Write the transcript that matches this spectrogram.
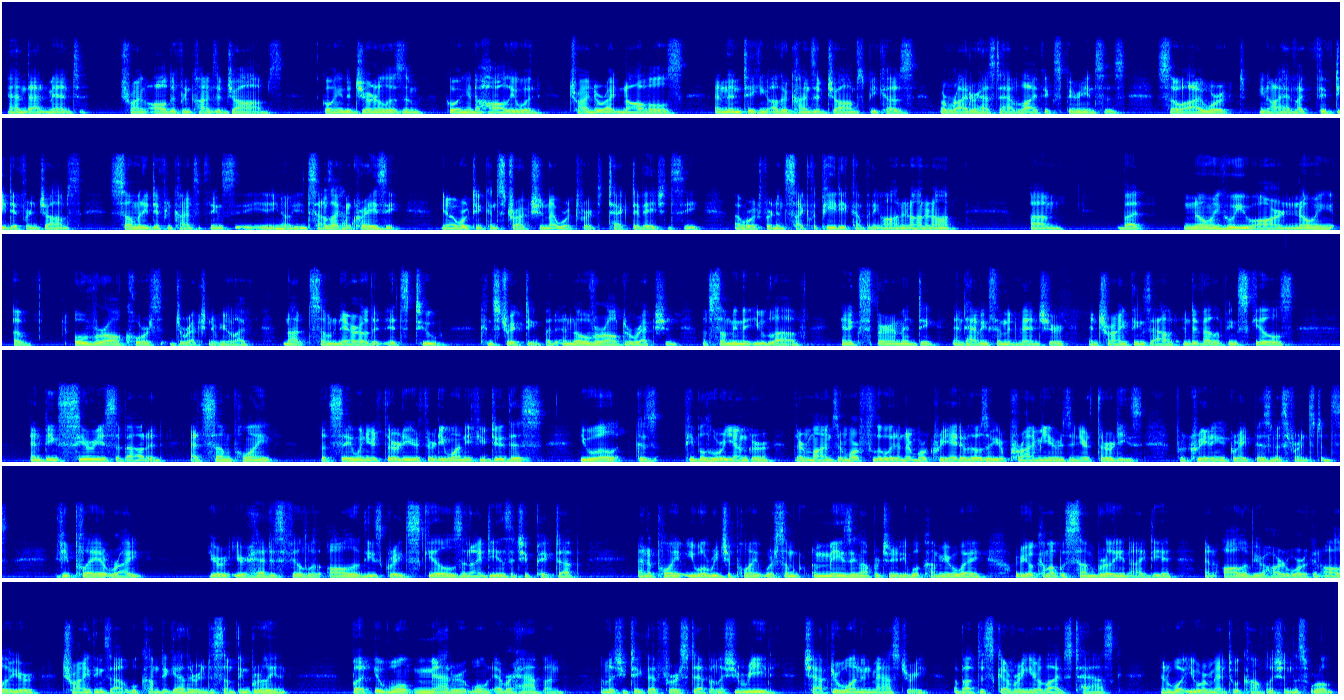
And that meant trying all different kinds of jobs, going into journalism, going into Hollywood, trying to write novels, and then taking other kinds of jobs because a writer has to have life experiences. So I worked, you know, I had like 50 different jobs, so many different kinds of things. You know, it sounds like I'm crazy. You know, I worked in construction, I worked for a detective agency, I worked for an encyclopedia company, on and on and on. Um, but knowing who you are, knowing a overall course direction of your life, not so narrow that it's too constricting, but an overall direction of something that you love, and experimenting and having some adventure and trying things out and developing skills and being serious about it. At some point, let's say when you're 30 or 31, if you do this, you will, because people who are younger, their minds are more fluid and they're more creative. Those are your prime years in your 30s for creating a great business, for instance. If you play it right, your your head is filled with all of these great skills and ideas that you picked up. And a point you will reach a point where some amazing opportunity will come your way, or you'll come up with some brilliant idea, and all of your hard work and all of your trying things out will come together into something brilliant. But it won't matter, it won't ever happen unless you take that first step, unless you read chapter one in Mastery about discovering your life's task and what you were meant to accomplish in this world.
